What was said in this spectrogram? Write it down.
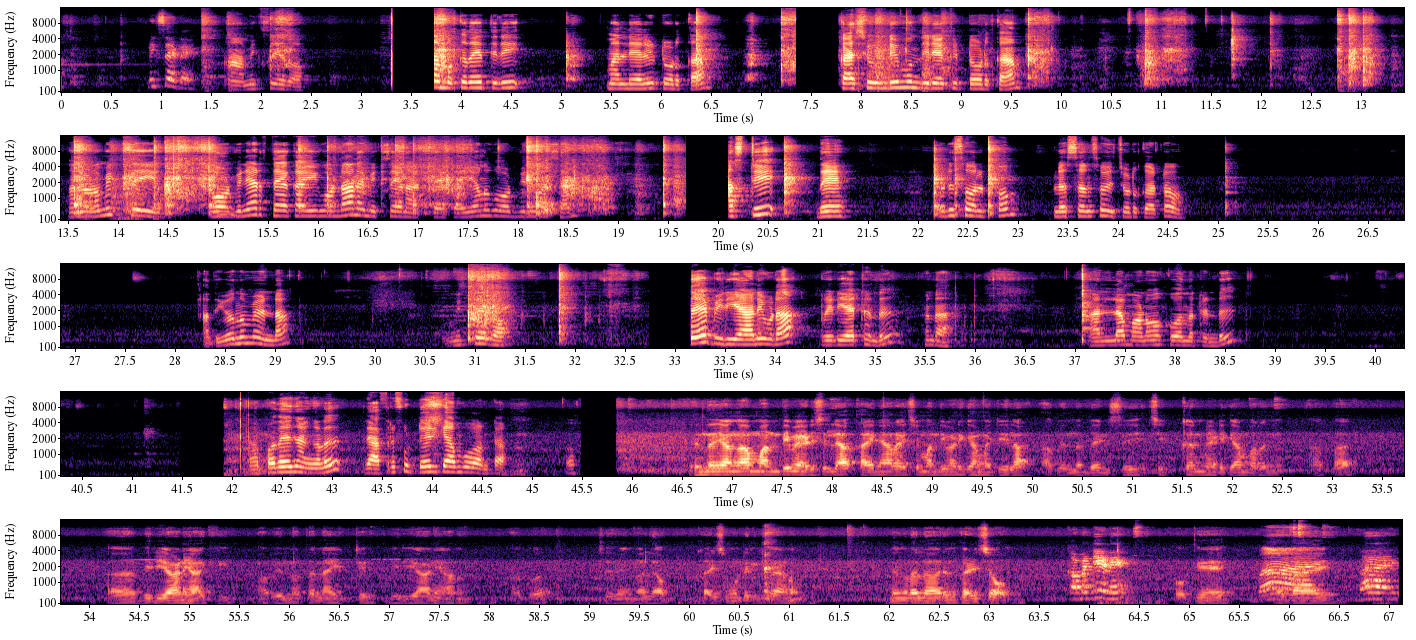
മിക്സ് ആയിട്ടെ ആ മിക്സ് ചെയ്തോ? നമുക്കിത് ഇത്തിരി മല്ലിയില ഇട്ട് കൊടുക്കാം. കശുവണ്ടി മുന്തിരിയൊക്കെ ഇട്ട് കൊടുക്കാം. നല്ലോണം മിക്സ് ചെയ്യും. ഗോഡ്ബിന് ഇടത്തേ കൊണ്ടാണ് മിക്സ് ചെയ്യണത്. ഇടത്തേ കൈയാണ് ഗോഡ്ബിന് വശം. ലാസ്റ്റ് ദേ ഒരു സ്വല്പം ലെസൺസ് ഒഴിച്ചു കൊടുക്കാം കേട്ടോ. അധികമൊന്നും വേണ്ട. മിക്സ് ചെയ്തോ. ബിരിയാണി ഇവിടെ റെഡി ആയിട്ടുണ്ട്. കണ്ടാ? നല്ല മണമൊക്കെ വന്നിട്ടുണ്ട്. അപ്പോൾ അതേ ഞങ്ങൾ രാത്രി ഫുഡ് കഴിക്കാൻ പോവാണ് കേട്ടോ ഇന്ന് ഞങ്ങൾ മന്തി മേടിച്ചില്ല. കഴിഞ്ഞ ഞായറാഴ്ച മന്തി മേടിക്കാൻ പറ്റിയില്ല. അപ്പം ഇന്ന് ബെൻസി ചിക്കൻ മേടിക്കാൻ പറഞ്ഞു. അപ്പം ബിരിയാണി ആക്കി. അപ്പോൾ ഇന്നത്തെ നൈറ്റ് ബിരിയാണിയാണ്. അപ്പോൾ ഞങ്ങളെല്ലാം കഴിച്ചുകൊണ്ടിരിക്കുകയാണ്. നിങ്ങളെല്ലാവരും കഴിച്ചോ? ഓക്കെ. Bye. ബൈ. ബൈ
